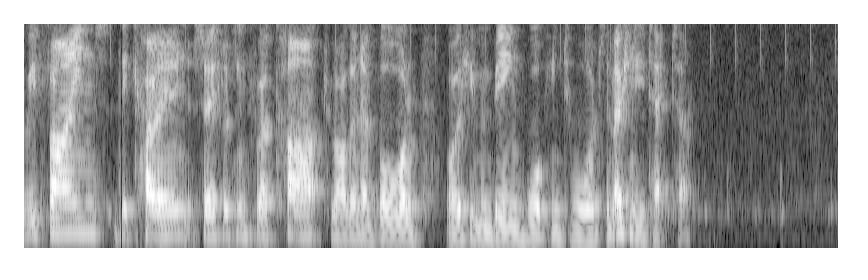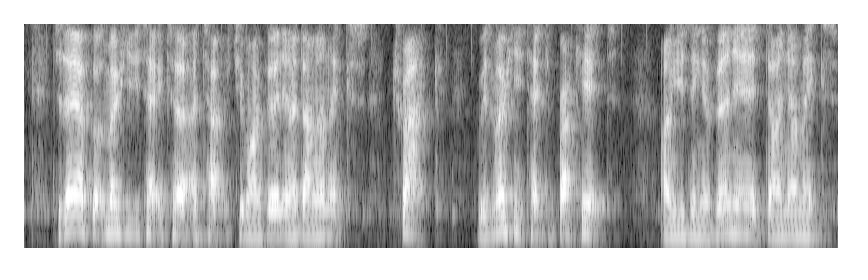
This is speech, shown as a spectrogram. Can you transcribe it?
refines the cone so it's looking for a cart rather than a ball or a human being walking towards the motion detector. Today I've got the motion detector attached to my Vernier Dynamics track with motion detector bracket. I'm using a Vernier Dynamics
